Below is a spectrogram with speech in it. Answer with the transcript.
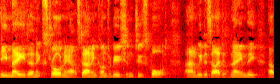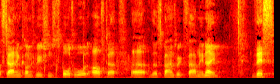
he made an extraordinary, outstanding contribution to sport, and we decided to name the Outstanding Contribution to Sport Award after uh, the Spanswick family name. This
